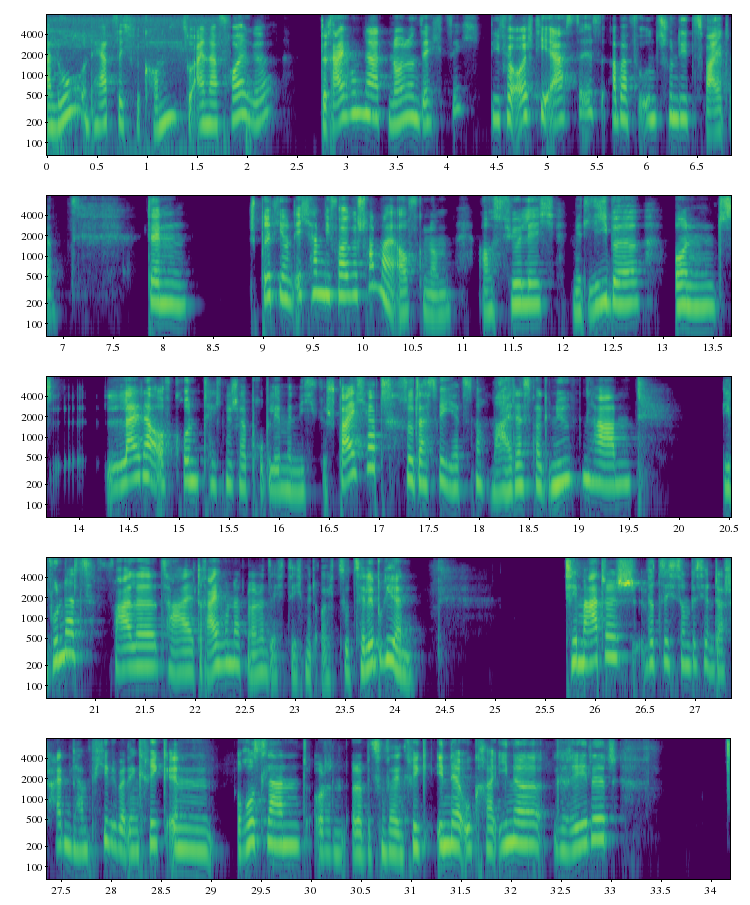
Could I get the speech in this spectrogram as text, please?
Hallo und herzlich willkommen zu einer Folge 369, die für euch die erste ist, aber für uns schon die zweite. Denn Spritti und ich haben die Folge schon mal aufgenommen. Ausführlich, mit Liebe und leider aufgrund technischer Probleme nicht gespeichert, sodass wir jetzt nochmal das Vergnügen haben, die wundervolle Zahl 369 mit euch zu zelebrieren. Thematisch wird sich so ein bisschen unterscheiden. Wir haben viel über den Krieg in Russland oder, oder beziehungsweise den Krieg in der Ukraine geredet.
